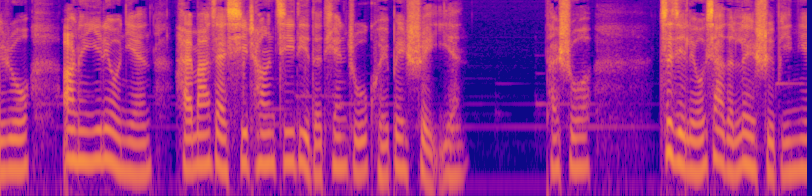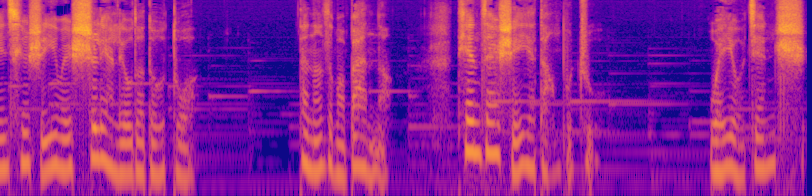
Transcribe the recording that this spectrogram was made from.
如，二零一六年，海妈在西昌基地的天竺葵被水淹，她说。自己流下的泪水比年轻时因为失恋流的都多，但能怎么办呢？天灾谁也挡不住，唯有坚持。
